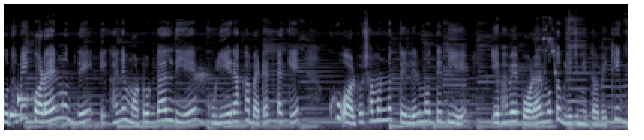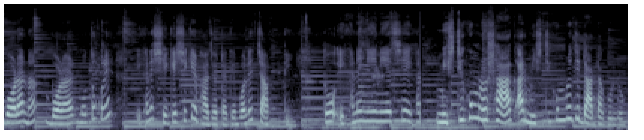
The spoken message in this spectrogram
প্রথমেই কড়াইয়ের মধ্যে এখানে মটর ডাল দিয়ে গুলিয়ে রাখা ব্যাটারটাকে খুব অল্প সামান্য তেলের মধ্যে দিয়ে এভাবে বড়ার মতো ভেজে নিতে হবে। ঠিক বড়া না, বড়ার মতো করে এখানে সেকে সেকে ভাজাটাকে বলে চাপতি। তো এখানে নিয়ে নিয়েছে এখানে মিষ্টি কুমড়ো শাক আর মিষ্টি কুমড়ো যে ডাটাগুলো।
